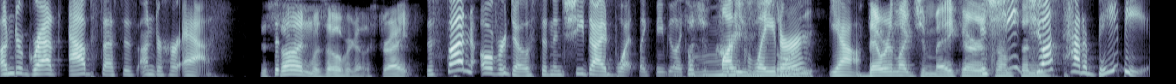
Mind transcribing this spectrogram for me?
undergrad abscesses under her ass the son was overdosed, right? the son overdosed and then she died what like maybe like a a month later story. yeah They were in like Jamaica or and something. she just had a baby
